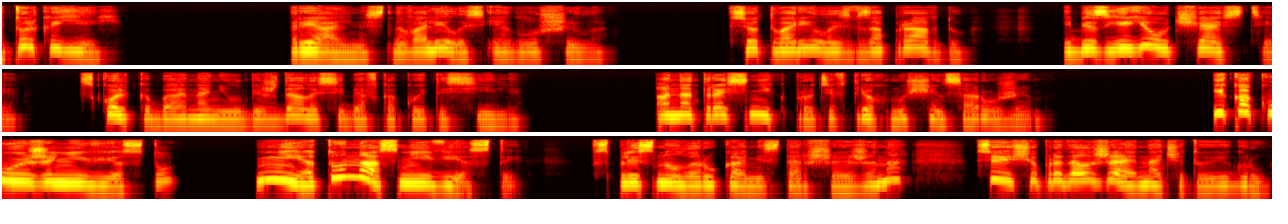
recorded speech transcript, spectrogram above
И только ей. Реальность навалилась и оглушила. Все творилось взаправду, и без ее участия, сколько бы она ни убеждала себя в какой-то силе. Она тростник против трех мужчин с оружием. «И какую же невесту?» «Нет у нас невесты!» — всплеснула руками старшая жена, все еще продолжая начатую игру.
